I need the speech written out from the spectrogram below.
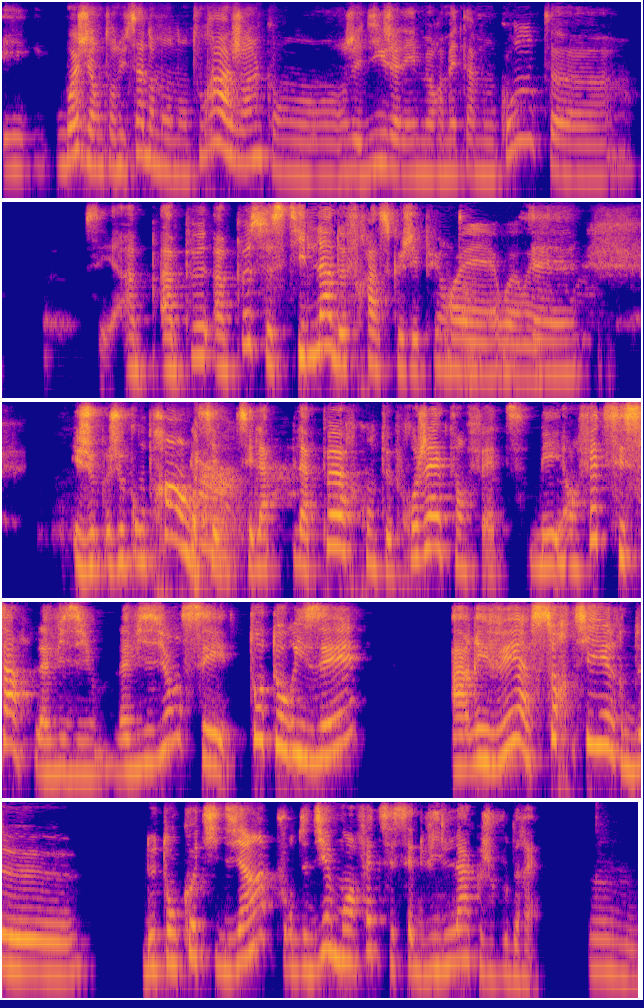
Et moi, j'ai entendu ça dans mon entourage hein, quand j'ai dit que j'allais me remettre à mon compte. Euh, c'est un, peu, un peu ce style-là de phrase que j'ai pu entendre. Et je, je comprends, c'est la, la, peur qu'on te projette en fait. Mais en fait, c'est ça la vision. La vision, c'est t'autoriser arriver à sortir de, de ton quotidien pour te dire, moi, en fait, c'est cette ville-là que je voudrais. Mmh.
